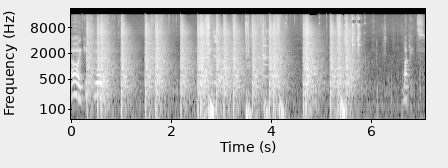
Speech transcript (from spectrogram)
Oh, he keeps moving. Buckets.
